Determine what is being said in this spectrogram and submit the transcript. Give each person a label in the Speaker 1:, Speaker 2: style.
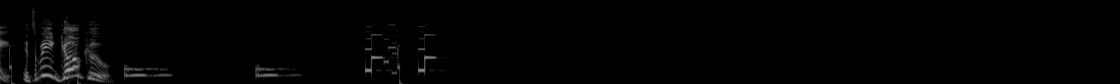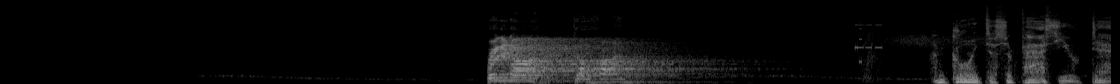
Speaker 1: Hey, it's me, Goku!
Speaker 2: Bring it on, Gohan.
Speaker 3: I'm going to surpass you, Dad.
